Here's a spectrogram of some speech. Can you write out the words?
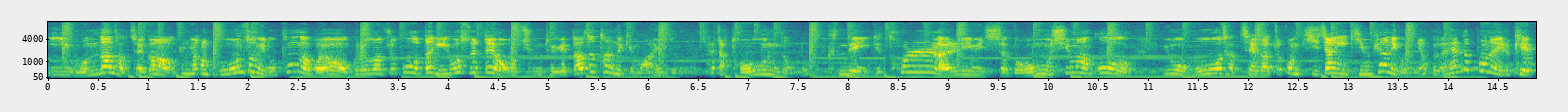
이 원단 자체가 좀 약간 보온성이 높은가 봐요. 그래가지고 딱 입었을 때 어, 지금 되게 따뜻한 느낌 많이 들어요. 살짝 더운 정도? 근데 이게 털 날림이 진짜 너무 심하고 이 모 자체가 조금 기장이 긴 편이거든요. 그래서 핸드폰을 이렇게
